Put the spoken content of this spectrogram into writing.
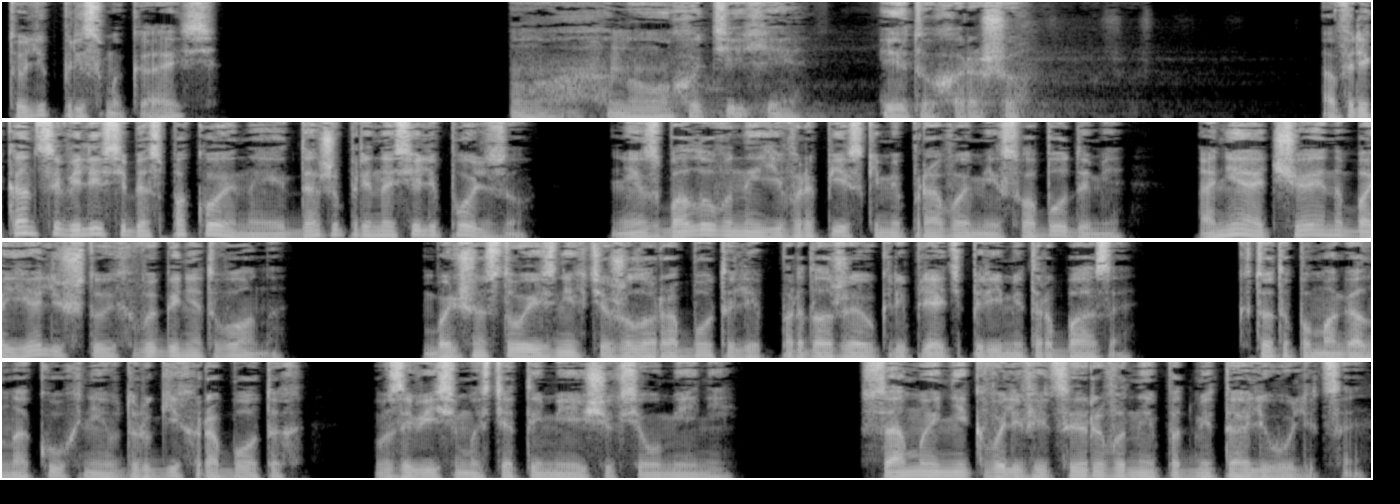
то ли присмыкаясь. Ну, хоть тихие, и то хорошо. Африканцы вели себя спокойно и даже приносили пользу. Не избалованные европейскими правами и свободами, они отчаянно боялись, что их выгонят вон. Большинство из них тяжело работали, продолжая укреплять периметр базы. Кто-то помогал на кухне, в других работах, в зависимости от имеющихся умений. Самые неквалифицированные подметали улицы.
